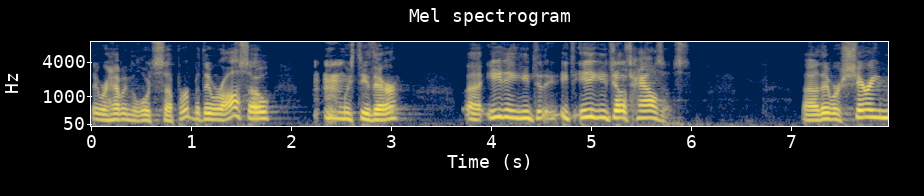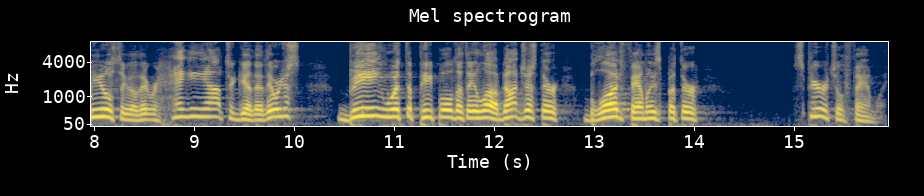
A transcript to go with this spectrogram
they were having the Lord's Supper, but they were also, we see there, uh, eating, into, eating each other's houses. Uh, they were sharing meals together. They were hanging out together. They were just being with the people that they loved, not just their blood families, but their spiritual family.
